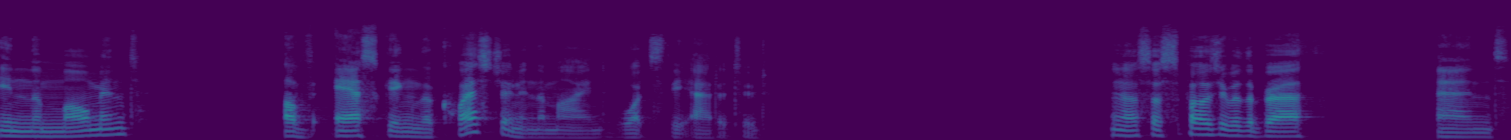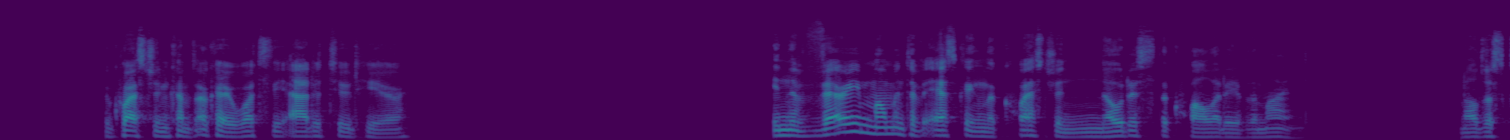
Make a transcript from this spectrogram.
in the moment of asking the question in the mind, what's the attitude? You know, so suppose you're with the breath and the question comes, okay, what's the attitude here? In the very moment of asking the question, notice the quality of the mind. And I'll just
